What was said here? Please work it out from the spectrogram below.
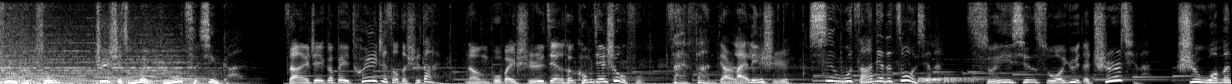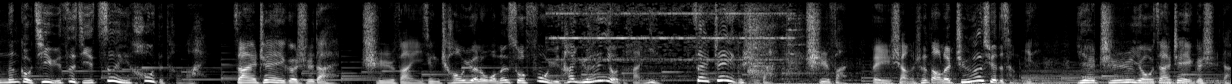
飞碟说：“知识从未如此性感。”在这个被推着走的时代，能不被时间和空间束缚，在饭点来临时心无杂念地坐下来，随心所欲地吃起来，是我们能够给予自己最后的疼爱。在这个时代，吃饭已经超越了我们所赋予它原有的含义。在这个时代，吃饭被上升到了哲学的层面。也只有在这个时代，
